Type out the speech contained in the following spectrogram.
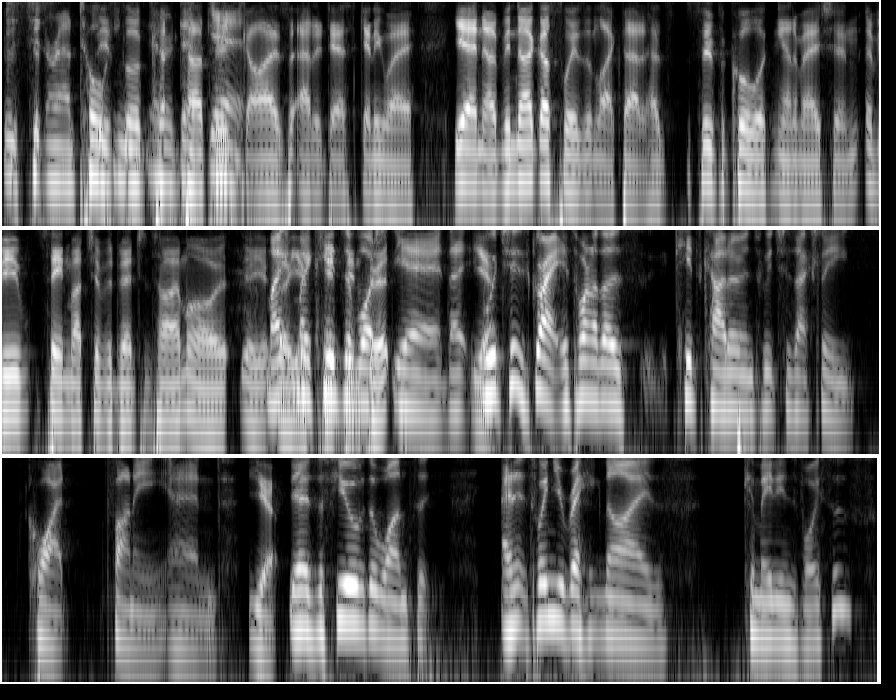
just It's sitting around talking These little at a desk. cartoon Yeah. guys at a desk anyway. Yeah, no, Midnight Gospel isn't like that. It has super cool looking animation. Have you seen much of Adventure Time or? Uh, are My, my kids have into watched, yeah, that, Yeah. which is great. It's one of those kids cartoons which is actually quite funny, and Yeah, there's a few of the ones that, and it's when you recognize comedians' voices.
